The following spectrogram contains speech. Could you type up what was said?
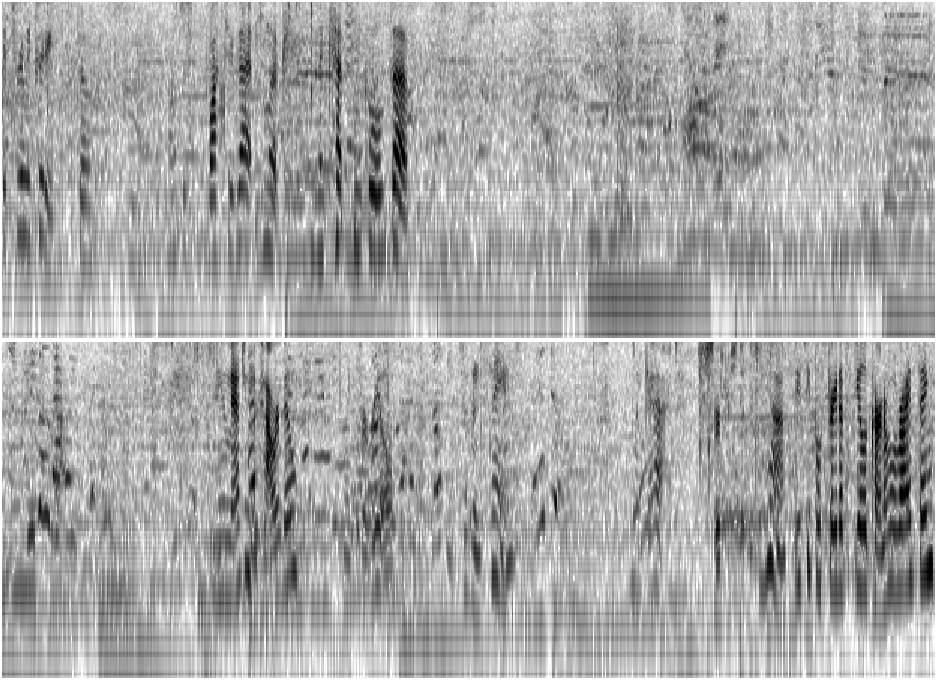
It's really pretty. So I'll just walk through that and look. And they've got some cool stuff. We go that way. Can you imagine the power bill? Like for real. This is insane. Oh my god. Yeah, these people straight up steal a carnival ride thing.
